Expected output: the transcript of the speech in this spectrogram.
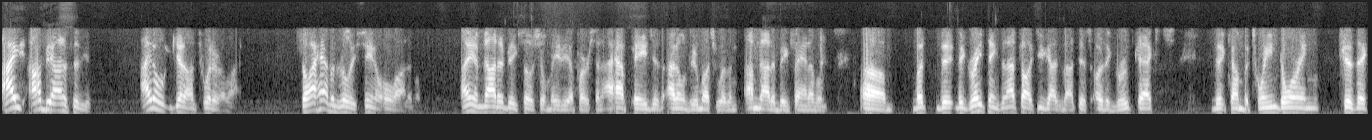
I I'll be honest with you, I don't get on Twitter a lot, so I haven't really seen a whole lot of them. I am not a big social media person. I have pages. I don't do much with them. I'm not a big fan of them. Um, but the the great things, and I've talked to you guys about this, are the group texts that come between Doering, Chiswick,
